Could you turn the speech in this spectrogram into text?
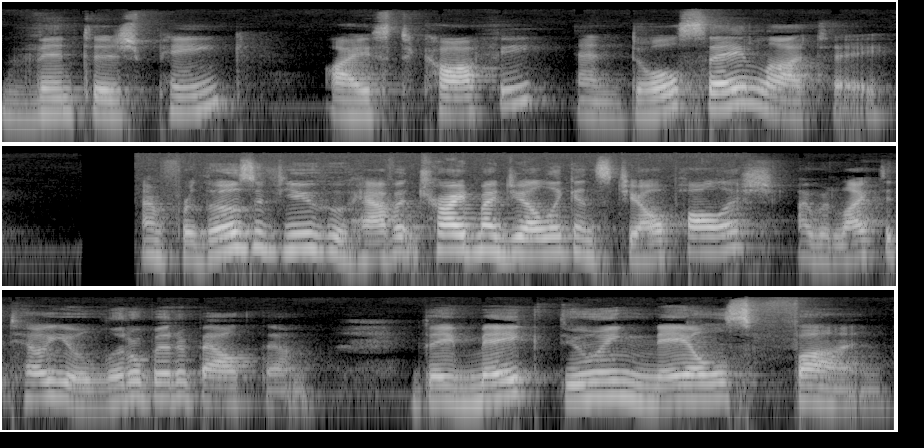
Vintage Pink, Iced Coffee, and Dulce Latte. And for those of you who haven't tried my Gelegance Gel Polish, I would like to tell you a little bit about them. They make doing nails fun.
